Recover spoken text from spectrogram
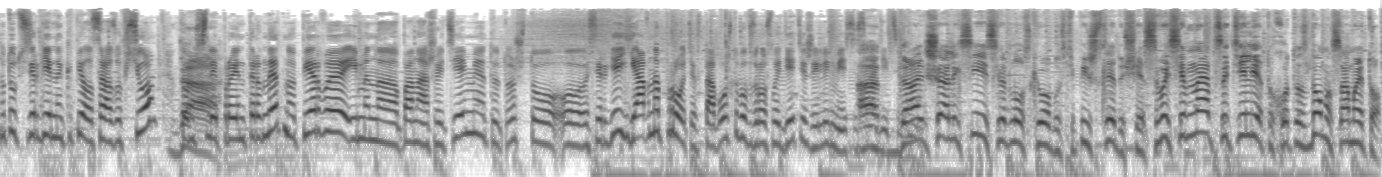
Ну тут Сергей накипело сразу все, в том Да. числе про интернет, но первое именно по нашей теме, это то, что э, Сергей явно против того, чтобы взрослые дети жили вместе с А родителями. дальше Алексей из Свердловской области пишет следующее. С 18 лет уход из дома самое то.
